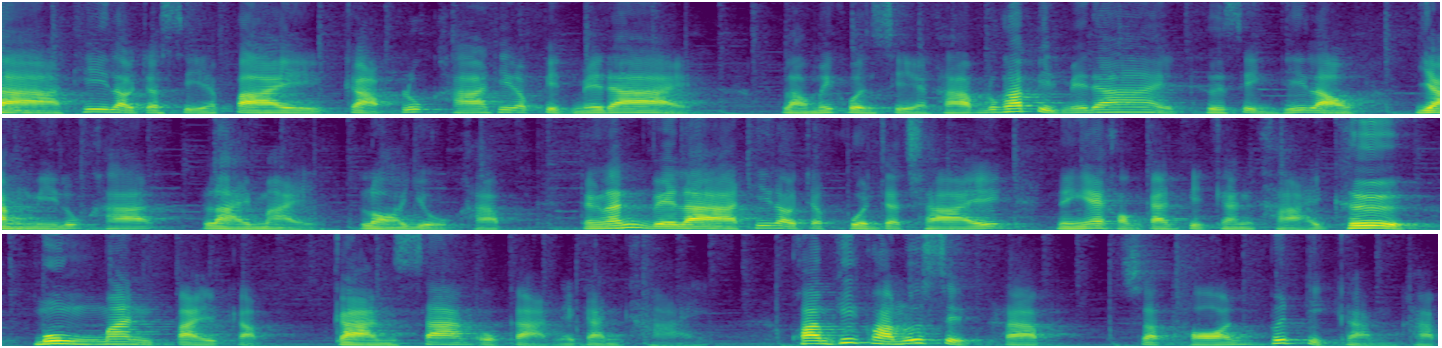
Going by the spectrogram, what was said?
ลาที่เราจะเสียไปกับลูกค้าที่เราปิดไม่ได้ เราไม่ควรเสียครับ ลูกค้าปิดไม่ได้ คือสิ่งที่เรายังมีลูกค้ารายใหม่รออยู่ครับ ดังนั้นเวลาที่เราจะควรจะใช้ในแง่ของการปิดการขายคือ มุ่งมั่นไปกับ การสร้างโอกาสในการขาย ความคิดความรู้สึกครับ สะท้อนพฤติกรรมครับ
